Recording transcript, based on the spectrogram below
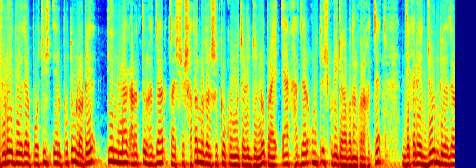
জুলাই দুই হাজার পঁচিশ এর প্রথম লটে তিন লাখ আটাত্তর হাজার চারশো সাতান্ন জন শিক্ষক কর্মচারীর জন্য প্রায় এক হাজার উনত্রিশ কোটি টাকা প্রদান করা হচ্ছে, যেখানে জুন দুই হাজার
